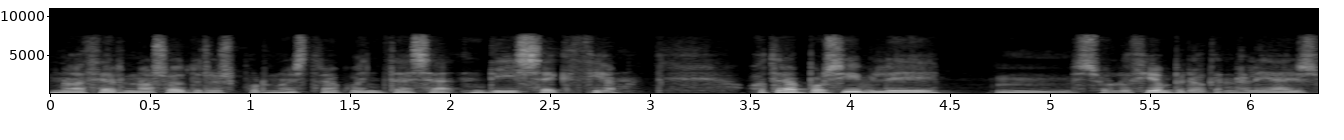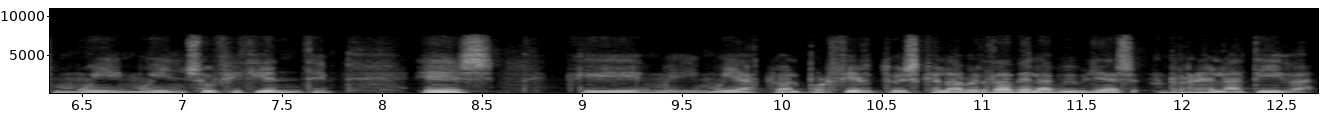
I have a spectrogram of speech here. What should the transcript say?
No hacer nosotros por nuestra cuenta esa disección. Otra posible mm, solución, pero que en realidad es muy, muy insuficiente, es que, y muy actual por cierto, es que la verdad de la Biblia es relativa.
